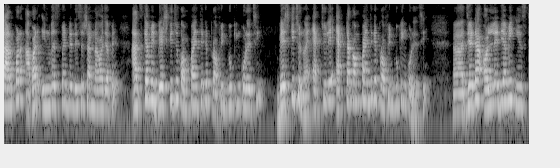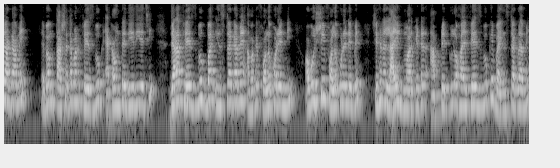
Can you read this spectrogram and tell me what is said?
তারপর আবার ইনভেস্টমেন্টের ডিসিশন নেওয়া যাবে। আজকে আমি বেশ কিছু কোম্পানি থেকে প্রফিট বুকিং করেছি। বেশ কিছু নয় অ্যাকচুয়ালি একটা কোম্পানি থেকে প্রফিট বুকিং করেছি যেটা অলরেডি আমি ইনস্টাগ্রামে এবং তার সাথে আমার ফেসবুক অ্যাকাউন্টে দিয়ে দিয়েছি। যারা ফেসবুক বা ইনস্টাগ্রামে আমাকে ফলো করেননি, অবশ্যই ফলো করে নেবেন সেখানে লাইভ মার্কেটের আপডেটগুলো হয় ফেসবুকে বা ইনস্টাগ্রামে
